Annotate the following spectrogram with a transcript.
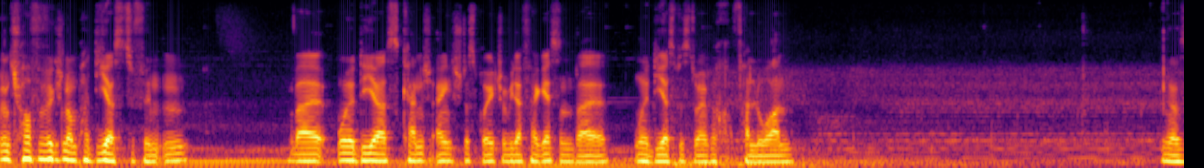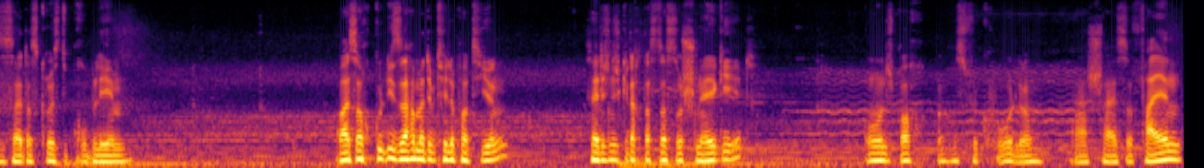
Und ich hoffe wirklich noch ein paar Dias zu finden. Weil ohne Dias kann ich eigentlich das Projekt schon wieder vergessen, weil ohne Dias bist du einfach verloren. Das ist halt das größte Problem. Aber ist auch gut die Sache mit dem Teleportieren. Das hätte ich nicht gedacht, dass das so schnell geht. Und ich brauche was für Kohle. Ja, scheiße. Fallen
